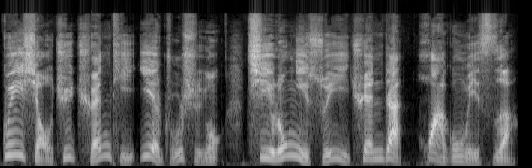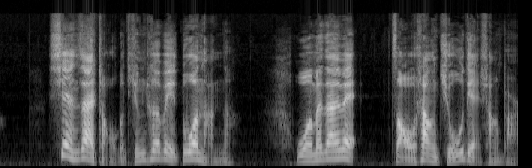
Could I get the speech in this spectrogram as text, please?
归小区全体业主使用，岂容你随意圈占、化公为私啊？现在找个停车位多难呢？我们单位早上九点上班，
